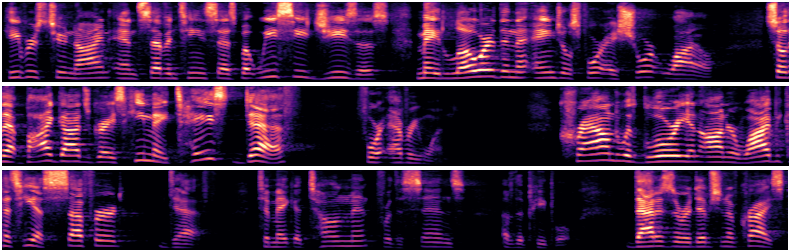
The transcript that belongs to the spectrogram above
Hebrews 2 9 and 17 says, But we see Jesus made lower than the angels for a short while, so that by God's grace he may taste death for everyone. Crowned with glory and honor. Why? Because he has suffered death to make atonement for the sins of the people. That is the redemption of Christ.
